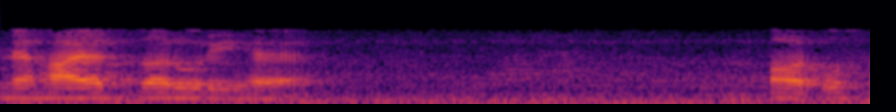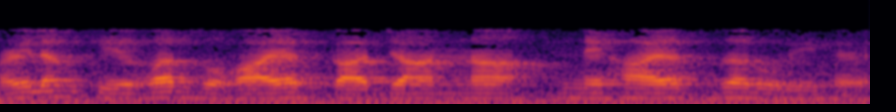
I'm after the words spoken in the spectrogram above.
نہایت ضروری ہے اور اس علم کی غرض و غایت کا جاننا نہایت ضروری ہے۔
